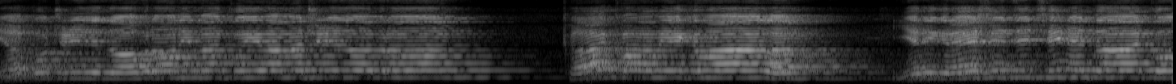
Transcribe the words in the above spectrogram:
Iako činite dobro onima koji vama čini dobro, kako vam je hvala, jer i grešnici čine tako.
